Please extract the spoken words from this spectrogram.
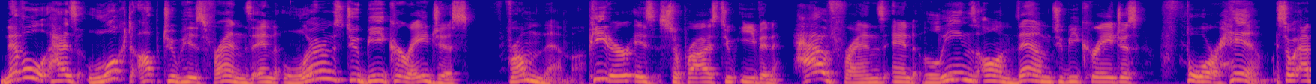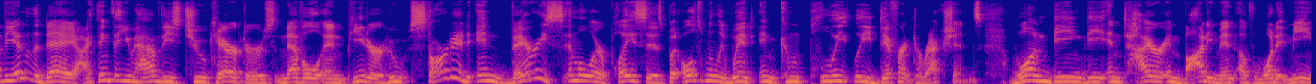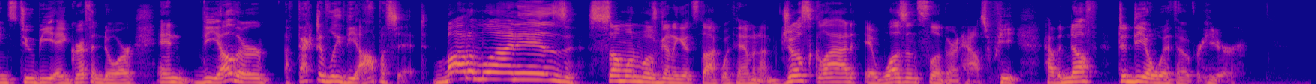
Neville has looked up to his friends and learns to be courageous from them. Peter is surprised to even have friends and leans on them to be courageous for him. So at the end of the day, I think that you have these two characters, Neville and Peter, who started in very similar places, but ultimately went in completely different directions. One being the entire embodiment of what it means to be a Gryffindor, and the other effectively the opposite. Bottom line is, someone was gonna get stuck with him, and I'm just glad it wasn't Slytherin House. We have enough to deal with over here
